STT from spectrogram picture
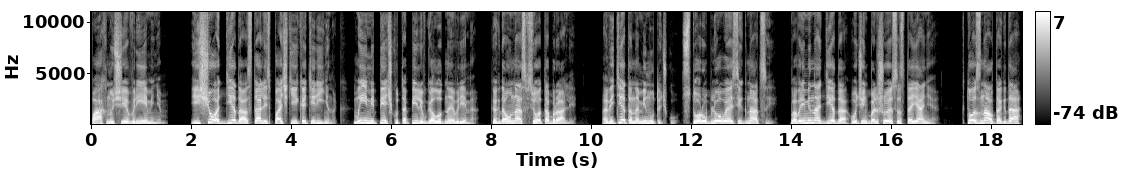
пахнущие временем. Еще от деда остались пачки Екатерининок. Мы ими печку топили в голодное время, когда у нас все отобрали. А ведь это, на минуточку, 100-рублевые ассигнации. Во времена деда очень большое состояние. Кто знал тогда,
